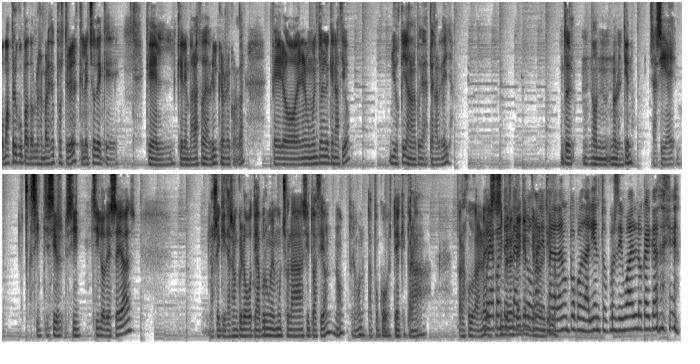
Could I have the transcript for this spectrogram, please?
O más preocupado en los embarazos posteriores que el hecho de que, que el, que el embarazo de abril, creo recordar. Pero en el momento en el que nació, yo es que ya no me podía despegar de ella. Entonces, no, no lo entiendo. O sea, si, eh, si, si, si, si lo deseas, no sé, quizás aunque luego te abrume mucho la situación, ¿no? Pero bueno, tampoco estoy aquí para, para juzgar a nadie. Voy a Simplemente que, yo, que no lo vale, para dar un poco de aliento. Pues igual lo que hay que hacer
